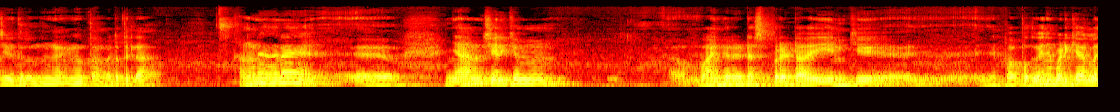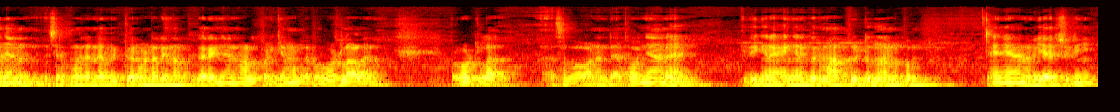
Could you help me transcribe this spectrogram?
ജീവിതത്തിലൊന്നും എങ്ങെത്താൻ പറ്റത്തില്ല. അങ്ങനെ അങ്ങനെ ഞാൻ ശരിക്കും ഭയങ്കര ഡെസ്പറേറ്റായി എനിക്ക് ഇപ്പോൾ പൊതുവേ ഞാൻ പഠിക്കാറില്ല. ഞാൻ ചെറുപ്പം മുതൽ വ്യക്തിപരമായിട്ട് അറിയുന്നവർക്കൊക്കെ അറിയാം ഞാൻ വളരെ പഠിക്കാൻ വളരെ പുറകോട്ടുള്ള ആളാണ് പുറകോട്ടുള്ള സ്വഭാവമാണ് എന്റെ. അപ്പോൾ ഞാൻ ഇതിങ്ങനെ എങ്ങനെയൊക്കെ ഒരു മാർക്ക് കിട്ടുമെന്ന് കണ്ടപ്പം ഞാനും വിചാരിച്ചു ഇനി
